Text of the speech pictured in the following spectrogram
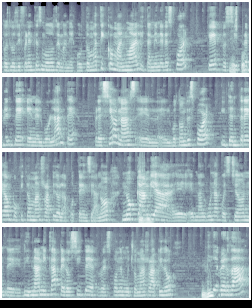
pues los diferentes modos de manejo, automático, manual y también el Sport, que pues simplemente en el volante presionas el, botón de Sport y te entrega un poquito más rápido la potencia, ¿no? No cambia eh, en alguna cuestión eh, dinámica, pero sí te responde mucho más rápido. De verdad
